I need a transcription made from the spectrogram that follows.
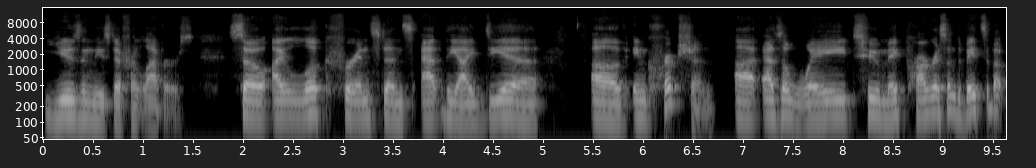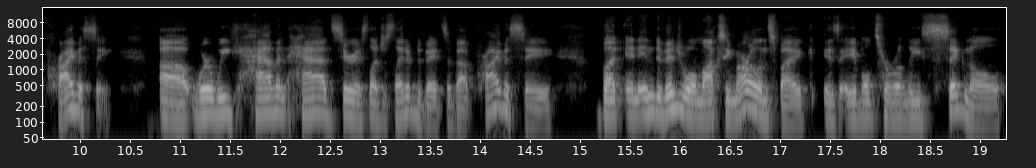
using these different levers. So I look, for instance, at the idea of encryption uh, as a way to make progress on debates about privacy, uh, where we haven't had serious legislative debates about privacy but an individual moxie marlinspike is able to release signal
